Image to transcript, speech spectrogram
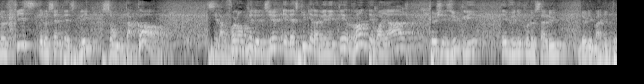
le Fils et le Saint-Esprit sont d'accord. C'est la volonté de Dieu et l'Esprit qui est la vérité rend témoignage que Jésus-Christ est venu pour le salut de l'humanité.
